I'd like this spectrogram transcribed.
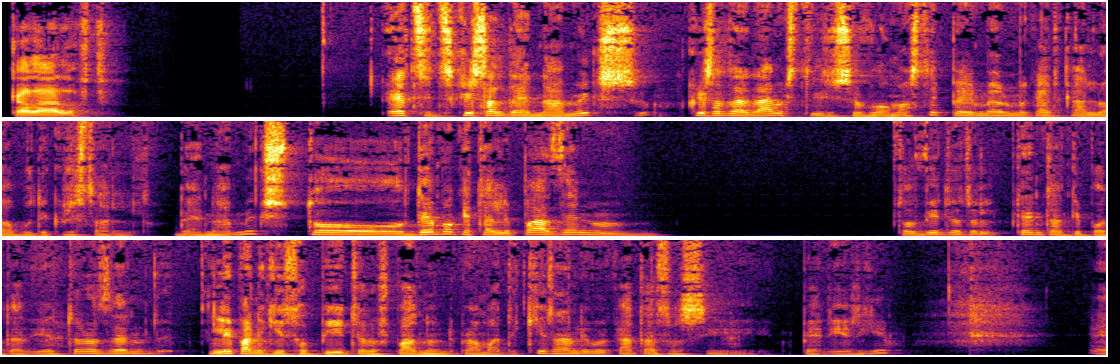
Καλά άλλο αυτό. Έτσι, της Crystal Dynamics. Crystal Dynamics τη σεβόμαστε. Περιμένουμε κάτι καλό από την Crystal Dynamics. Το demo και τα λοιπά δεν. Το βίντεο δεν ήταν τίποτα ιδιαίτερο. Δεν... Λείπαν και ηθοποιοί τέλος πάντων την πραγματική. Ήταν λίγο η κατάσταση περίεργη. Ε...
